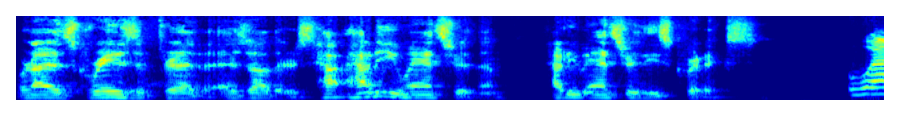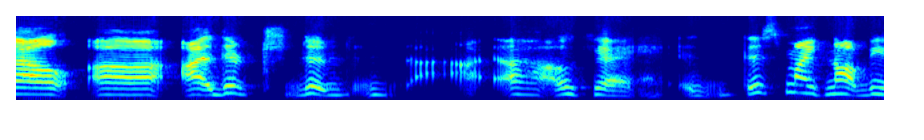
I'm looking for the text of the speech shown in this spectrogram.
or not as great as a threat as others. How, how do you answer them? How do you answer these critics? Well uh, I, they're, they're uh, okay. This might not be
